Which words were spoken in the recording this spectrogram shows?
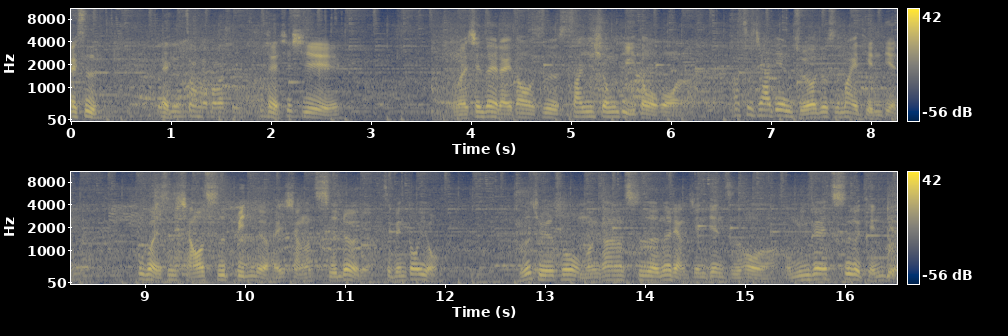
哎是，哎，赚了八千。哎，谢谢。我们现在来到是三兄弟豆花。那这家店主要就是卖甜点的，不管你是想要吃冰的还是想要吃热的，这边都有。我是觉得说，我们刚刚吃了那两间店之后啊，我们应该吃个甜点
